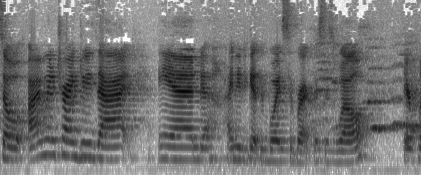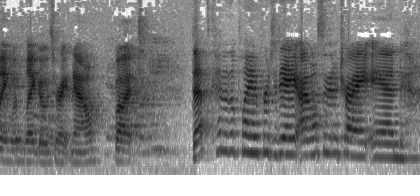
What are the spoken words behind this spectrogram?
So I'm gonna try and do that and I need to get the boys some breakfast as well. They're playing with Legos right now, but that's kind of the plan for today. I'm also gonna try and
